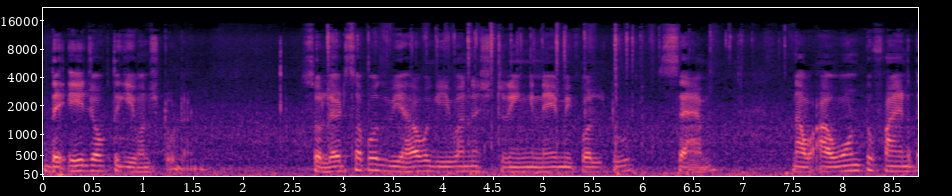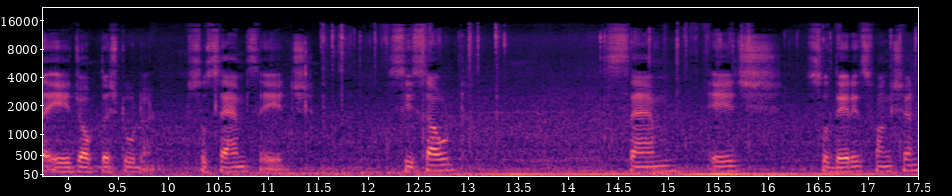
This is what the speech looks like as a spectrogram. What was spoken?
the age of the given student. So let's suppose we have a given a string name equal to sam. Now i want to find the age of the student so Sam's age. Sysout Sam age. So there is function.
